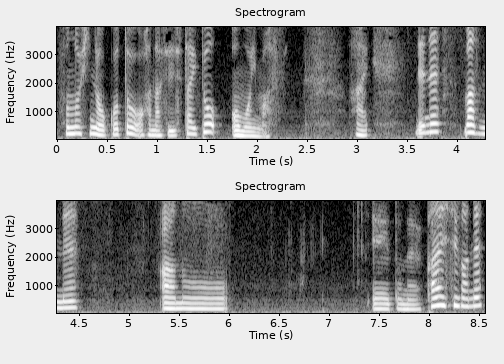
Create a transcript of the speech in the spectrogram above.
その日のことをお話ししたいと思います。はい。でねまずねあのえっ、とね開始がね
